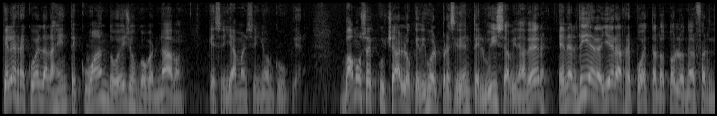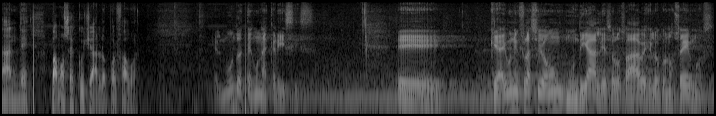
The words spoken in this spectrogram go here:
que le recuerda a la gente cuando ellos gobernaban, que se llama el señor Google. Vamos a escuchar lo que dijo el presidente Luis Abinader en el día de ayer a respuesta al doctor Leonel Fernández. Vamos a escucharlo, por favor. El mundo está en una crisis. Eh, que hay una inflación mundial, y eso lo sabes y lo conocemos.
